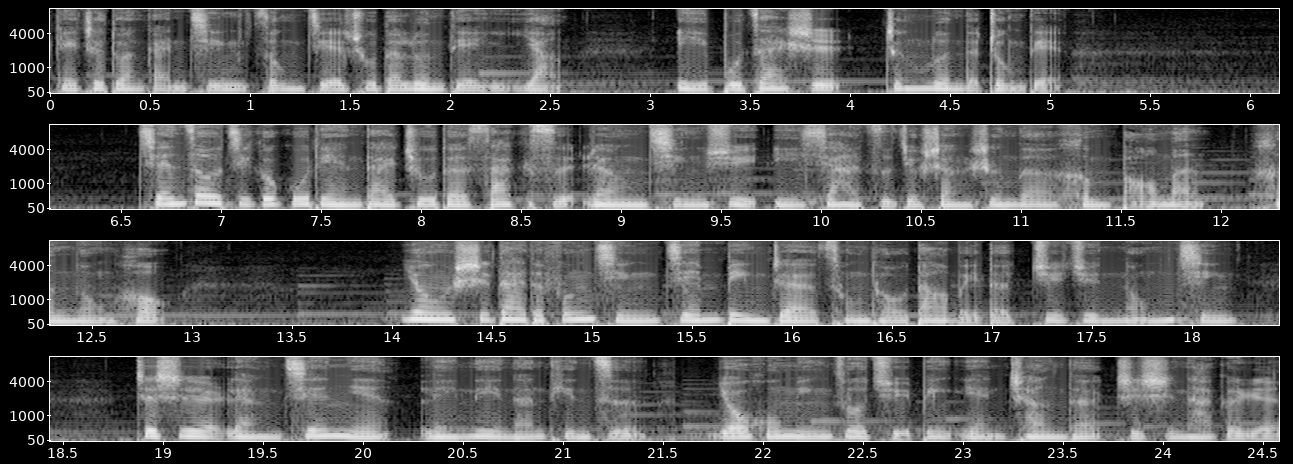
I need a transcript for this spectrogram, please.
给这段感情总结出的论点一样，已不再是争论的重点。前奏几个鼓点带出的萨克斯，让情绪一下子就上升的很饱满、很浓厚。用时代的风情兼并着从头到尾的句句浓情，这是两千年林立南填词，游鸿明作曲并演唱的《只是那个人》。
